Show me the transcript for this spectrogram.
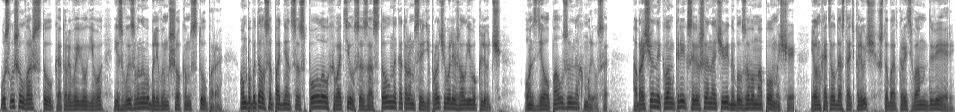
услышал ваш стук, который вывел его из вызванного болевым шоком ступора. Он попытался подняться с пола, ухватился за стол, на котором, среди прочего, лежал его ключ. Он сделал паузу и нахмурился. Обращенный к вам крик совершенно очевидно был зовом о помощи, и он хотел достать ключ, чтобы открыть вам дверь.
